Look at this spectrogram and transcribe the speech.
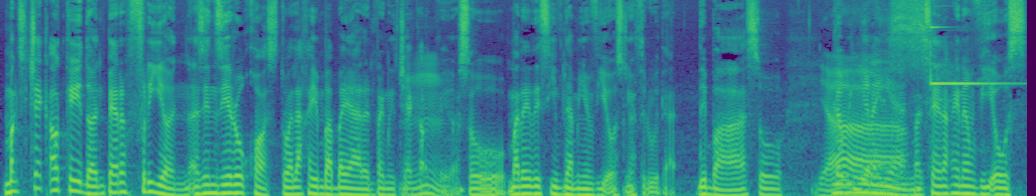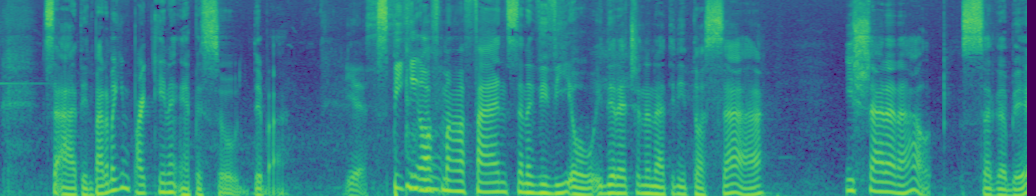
mag-check out kayo doon pero free yun. As in zero cost. Wala kayong babayaran pag nag-check out kayo. So, marireceive namin yung VOs nyo through that. 'Di ba So, Yes. gawin nyo na yan. Mag-send na kayo ng VOs sa atin para maging part kayo ng episode. 'di ba Yes. Speaking of mga fans na nag-VO, idiretso na natin ito sa i-shout it out sa gabi.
